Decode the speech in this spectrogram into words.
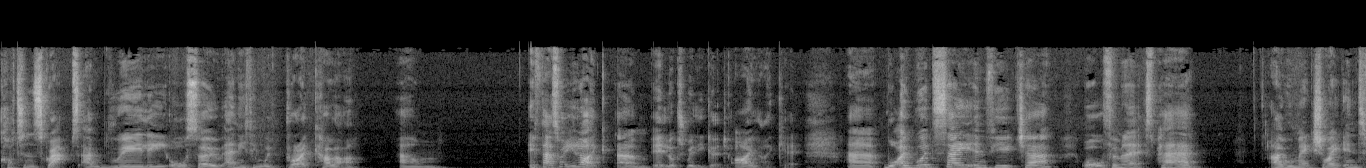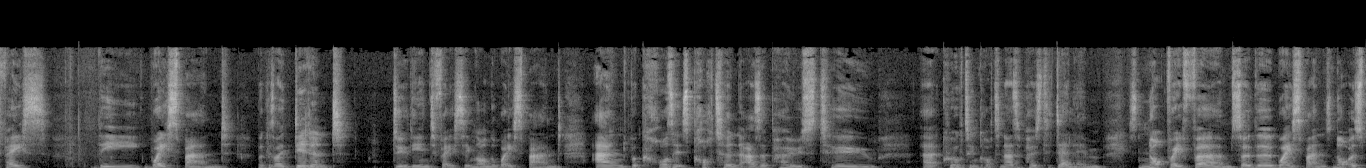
cotton scraps and really also anything with bright colour. Um, if that's what you like, um, it looks really good. I like it. Uh, what I would say in future, or for my next pair, I will make sure I interface the waistband because I didn't do the interfacing on the waistband and because it's cotton as opposed to uh, quilting cotton as opposed to denim it's not very firm. So the waistband's not as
